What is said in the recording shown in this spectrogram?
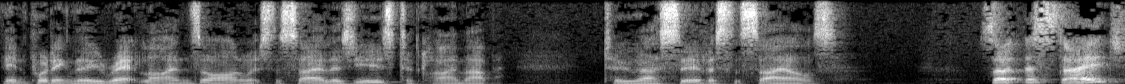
then putting the rat lines on, which the sailors use to climb up to uh, service the sails. So at this stage,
